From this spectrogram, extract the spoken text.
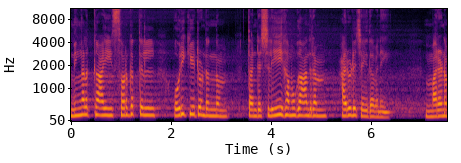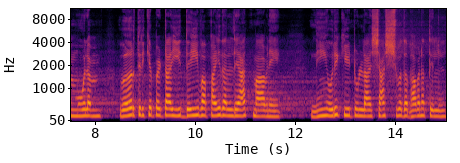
നിങ്ങൾക്കായി സ്വർഗത്തിൽ ഒരുക്കിയിട്ടുണ്ടെന്നും തന്റെ ശ്ലീഹമുഖാന്തരം അരുളി ചെയ്തവനെ. മരണം മൂലം വേർതിരിക്കപ്പെട്ട ഈ ദൈവ പൈതലിന്റെ ആത്മാവിനെ നീ ഒരുക്കിയിട്ടുള്ള ശാശ്വത ഭവനത്തിൽ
